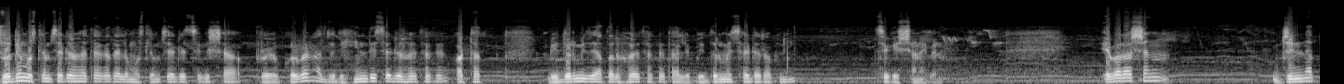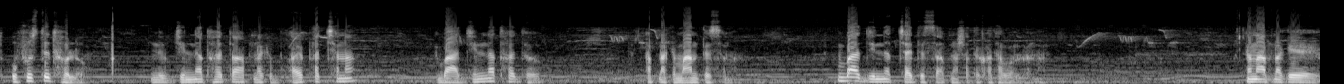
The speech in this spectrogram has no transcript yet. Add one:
যদি মুসলিম সাইডের হয়ে থাকে, তাহলে মুসলিম সাইডের চিকিৎসা প্রয়োগ করবেন। আর যদি হিন্দি সাইডের হয়ে থাকে, অর্থাৎ বিধর্মী যে জাতের হয়ে থাকে, তাহলে বিধর্মী সাইডের আপনি চিকিৎসা নেবেন। এবার আসেন, জিন্নাত উপস্থিত হলো। কিন্তু জিন্নাত হয়তো আপনাকে ভয় পাচ্ছে না, বা জিন্নাত হয়তো আপনাকে মানতেছে না, বা জিন্নাত চাইতেছে আপনার সাথে কথা বলবে না। কেন আপনাকে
